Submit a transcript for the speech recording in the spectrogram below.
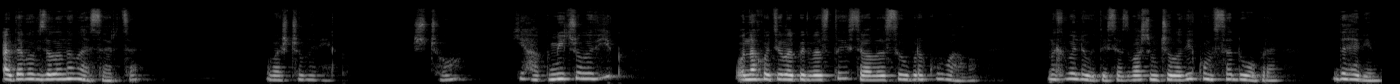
А де ви взяли нове серце? Ваш чоловік. Що? Як, мій чоловік? Вона хотіла підвестися, але сил бракувало. Не хвилюйтеся, з вашим чоловіком все добре. Де він?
